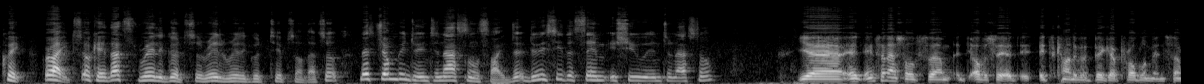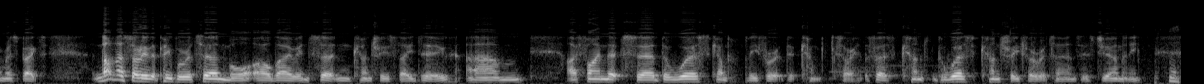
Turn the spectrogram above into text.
Quick. Right. Okay. That's really good. So really, really good tips on that. So let's jump into international side. Do, do you see the same issue international? Yeah, international's um, obviously it, it's kind of a bigger problem in some respects. Not necessarily that people return more, although in certain countries they do. Um, I find that uh, the worst company for it, com- sorry, the first con- the worst country for returns is Germany.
